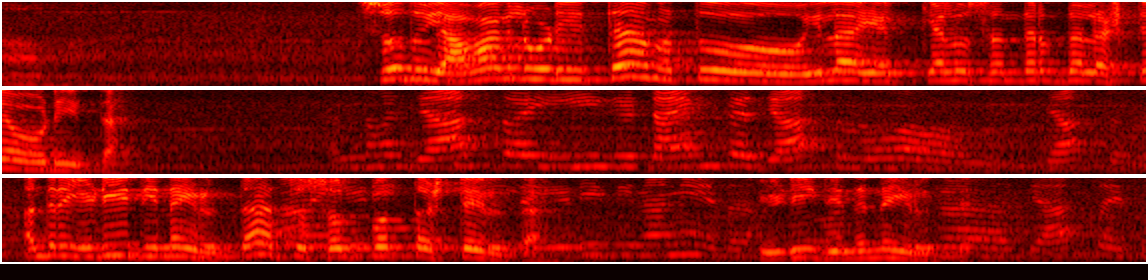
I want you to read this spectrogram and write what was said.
ಹಾಂ ಸೊ ಅದು ಯಾವಾಗಲೂ ಹೊಡೆಯುತ್ತಾ ಮತ್ತು ಇಲ್ಲ ಕೆಲವು ಸಂದರ್ಭದಲ್ಲಿ ಅಷ್ಟೇ ಹೊಡೆಯುತ್ತಾ? ಅಂದರೆ ಇಡೀ ದಿನ ಇರುತ್ತಾ ಅಥವಾ ಸ್ವಲ್ಪ ಹೊತ್ತು ಅಷ್ಟೇ ಇರುತ್ತಾ? ಇಡೀ ದಿನಾನೇ ಇರುತ್ತೆ. ಜಾಸ್ತಿ ಆಯ್ತು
